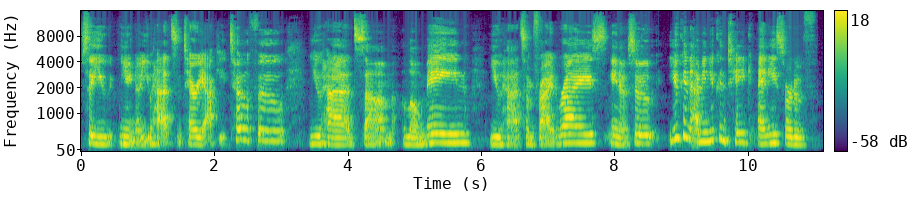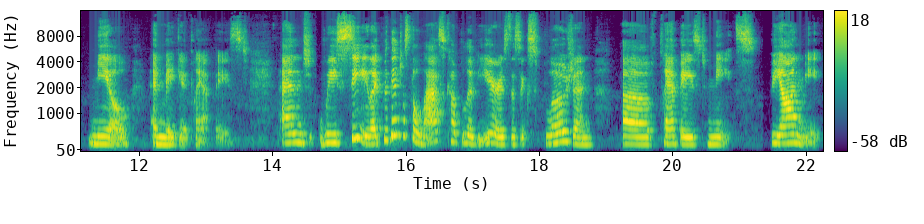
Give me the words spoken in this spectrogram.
So you you know you had some teriyaki tofu, you had some lo mein, you had some fried rice, you know. So you can I mean you can take any sort of meal and make it plant-based. And we see like within just the last couple of years this explosion of plant-based meats, beyond meat,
